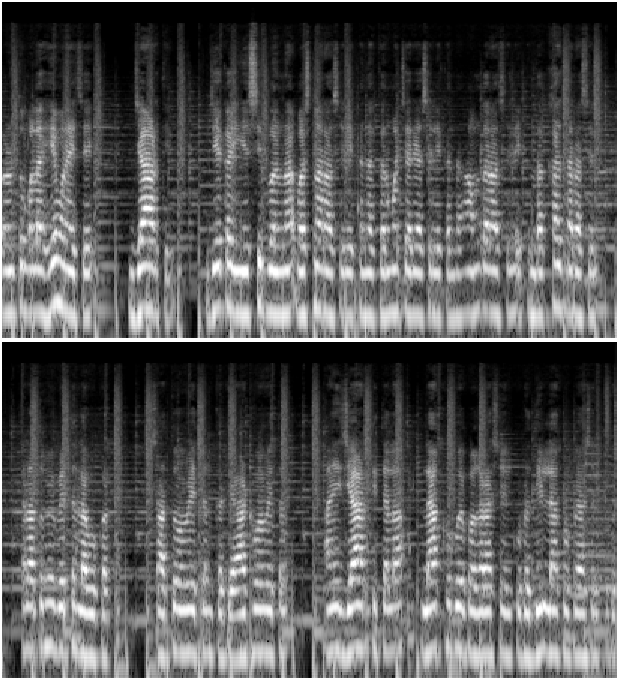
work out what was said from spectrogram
परंतु मला हे म्हणायचं आहे ज्या अर्थी जे काही एसीत बनणार बसणार असेल एखादा कर्मचारी असेल एखादा आमदार असेल एखादा खासदार असेल त्याला तुम्ही वेतन लागू करता. सातवं वेतन कधी आठवं वेतन आणि ज्या अर्थी त्याला लाख रुपये पगार असेल कुठं दीड लाख रुपये असेल कुठे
